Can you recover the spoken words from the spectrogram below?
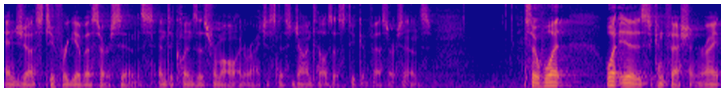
and just to forgive us our sins and to cleanse us from all unrighteousness. John tells us to confess our sins. So, what, what is confession, right?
